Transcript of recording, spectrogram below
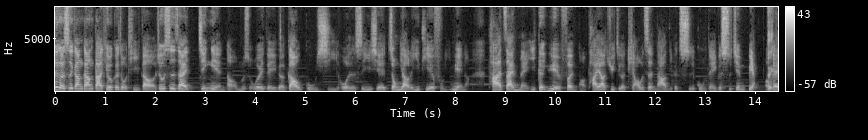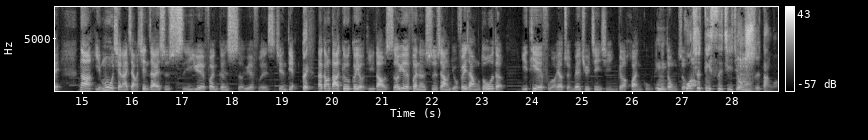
这个是刚刚大 Q 哥所提到，就是在今年哈、我们所谓的一个高股息或者是一些重要的 ETF 里面呢、它在每一个月份哦，它要去这个调整它的一个持股的一个时间表。OK，那以目前来讲，现在是十一月份跟十二月份的时间点。对，那刚刚大 Q 哥有提到，十二月份呢，事实上有非常多的 ETF 哦，要准备去进行一个换股的一个动作。哦光是第四季就有十档哦，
